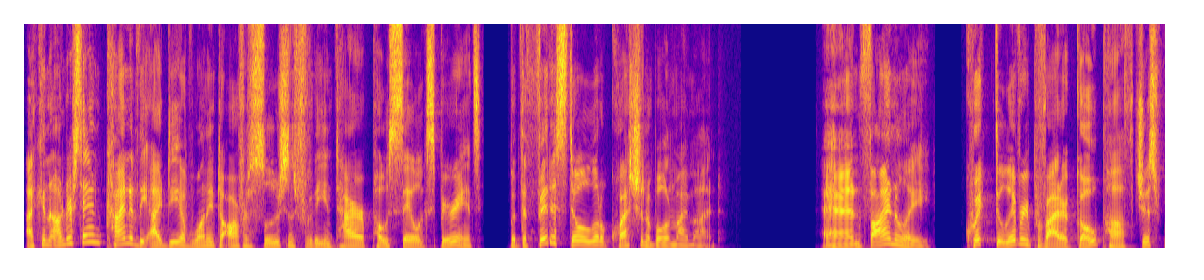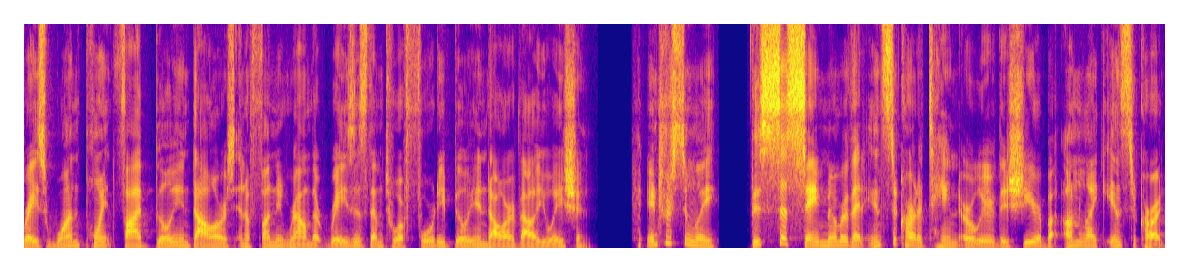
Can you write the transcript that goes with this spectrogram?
I can understand kind of the idea of wanting to offer solutions for the entire post sale experience, but the fit is still a little questionable in my mind. And finally, quick delivery provider GoPuff just raised $1.5 billion in a funding round that raises them to a $40 billion valuation. Interestingly, this is the same number that Instacart attained earlier this year, but unlike Instacart,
